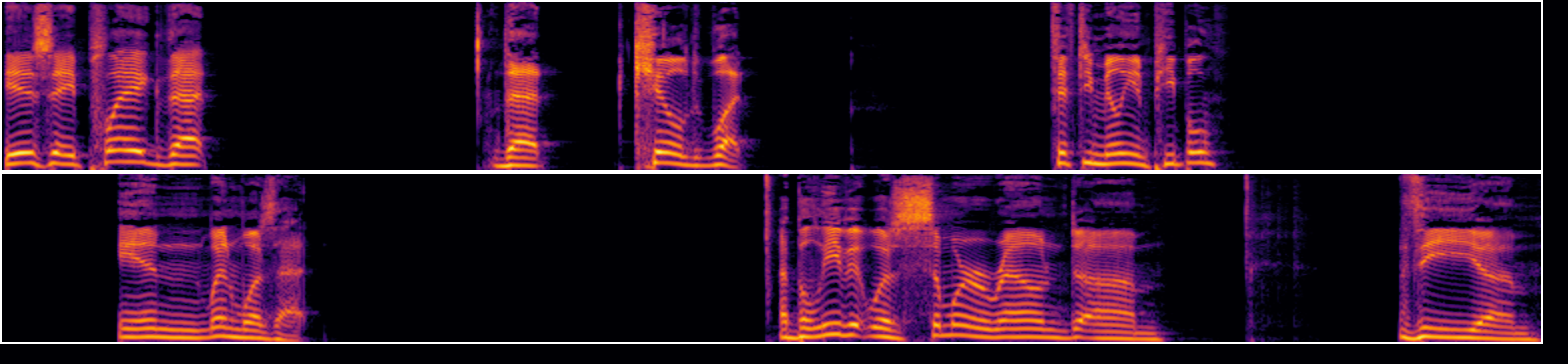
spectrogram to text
is a plague that that killed what 50 million people in when was that? I believe it was somewhere around um, the um,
